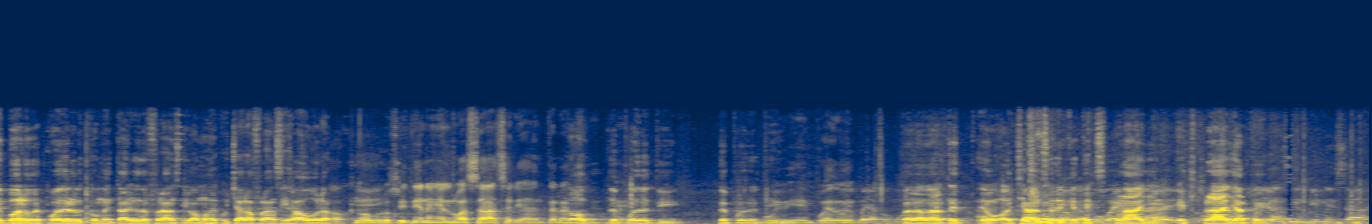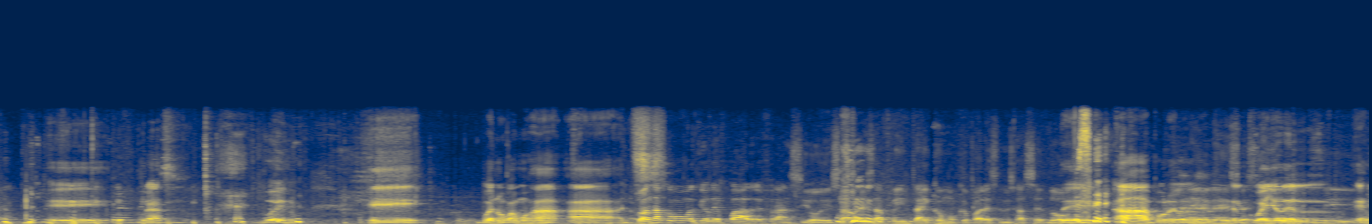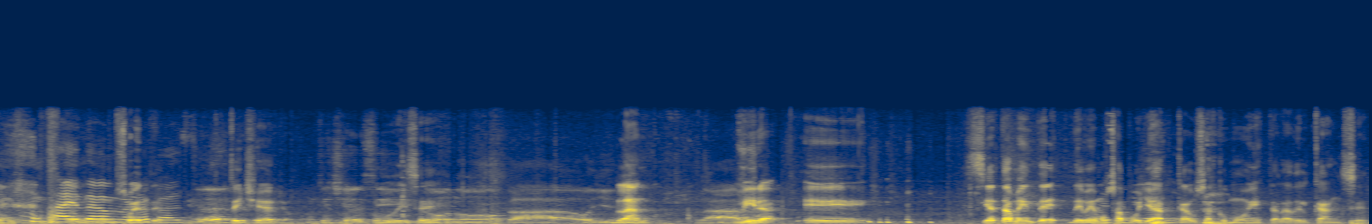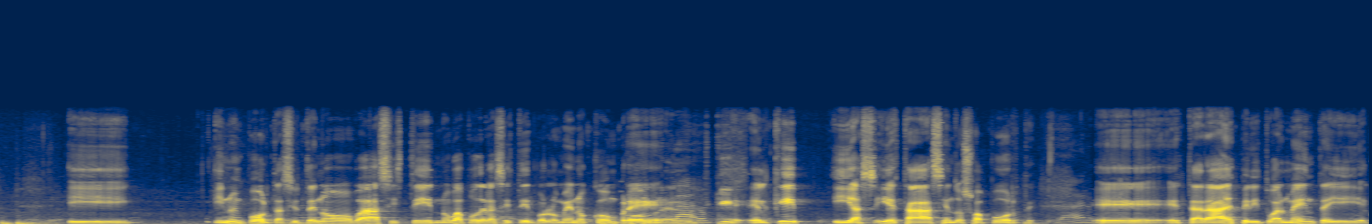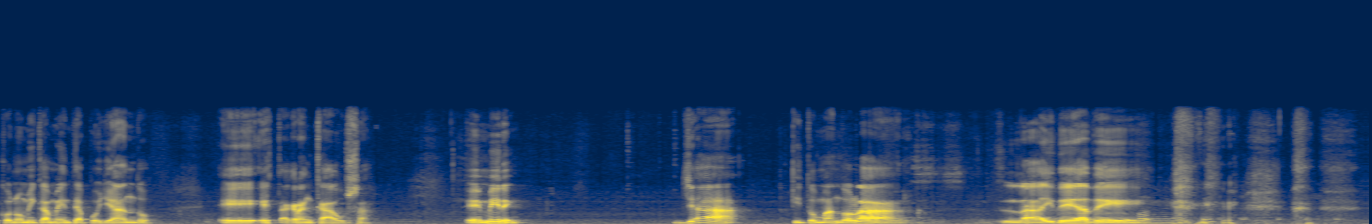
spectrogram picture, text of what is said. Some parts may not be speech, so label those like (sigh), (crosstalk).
Eh, bueno, después del comentario de Francis, vamos a escuchar a Francis ahora. No, pero si tienen el WhatsApp sería enterar. No, después de ti. Después de ti. Muy bien, puedo. Para darte eh, chance de que te explaye. Expláyate. Eh, gracias. Bueno. Eh, bueno, vamos a, Tú andas como vestido de padre, Francio. Esa, (laughs) esa pinta ahí como que parece un sacerdote. ah, por el, el cuello del... Es un, un, (laughs) Ay, un, un suéter. Un t-shirt. Un t-shirt, sí. Como dice... No, no, está, oye. Blanco. Claro. Mira, eh, ciertamente debemos apoyar causas como esta, la del cáncer. Y y no importa, si usted no va a asistir, no va a poder asistir, por lo menos compre, el, kit. y así está haciendo su aporte. Eh, estará espiritualmente y económicamente apoyando eh, esta gran causa. Eh, miren, ya, y tomando la, la idea de... (laughs)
